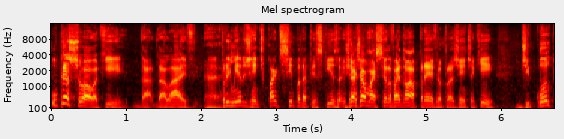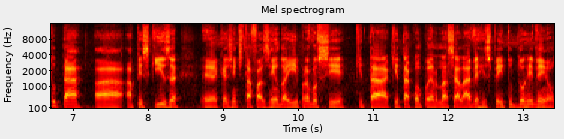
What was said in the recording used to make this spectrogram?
O pessoal aqui da, da live, é. primeiro, gente, participa da pesquisa. Já já o Marcelo vai dar uma prévia pra gente aqui de quanto tá a, a pesquisa é, que a gente está fazendo aí para você que está que tá acompanhando nossa live a respeito do Réveillon.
